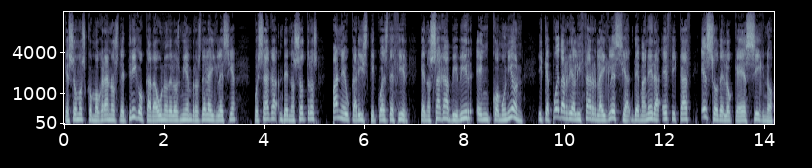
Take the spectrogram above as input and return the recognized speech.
que somos como granos de trigo cada uno de los miembros de la Iglesia, pues haga de nosotros pan eucarístico, es decir, que nos haga vivir en comunión, y que pueda realizar la Iglesia de manera eficaz eso de lo que es signo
